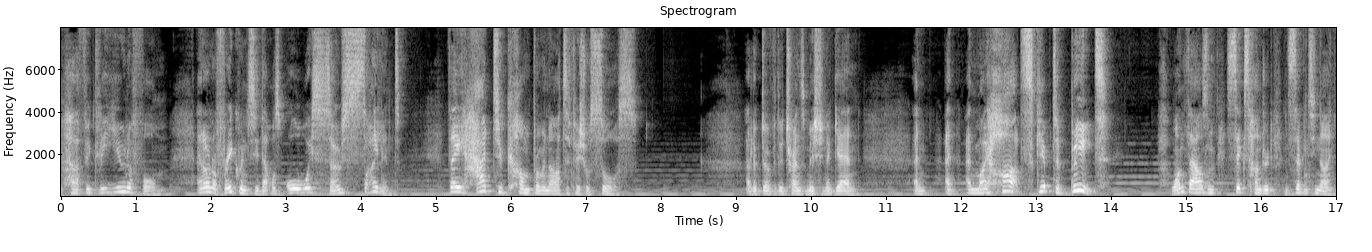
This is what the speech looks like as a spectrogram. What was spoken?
perfectly uniform and on a frequency that was always so silent. They had to come from an artificial source. I looked over the transmission again, and, and, and my heart skipped a beat. 1679.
